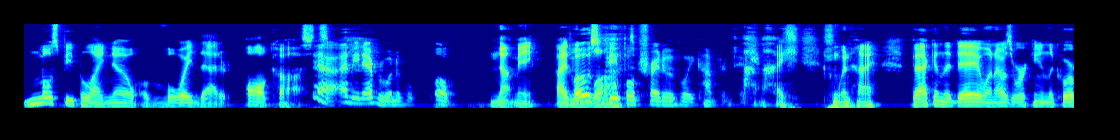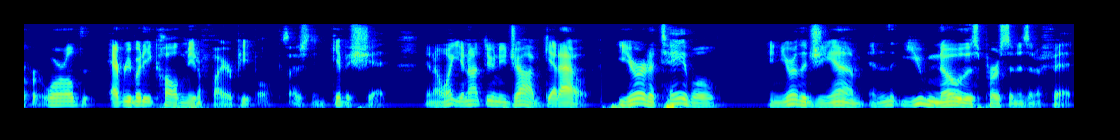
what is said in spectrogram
Most people I know avoid that at all costs. Yeah, I mean, everyone, well, Not me. I most loved- people try to avoid confrontation. I when I back in the day when I was working in the corporate world, everybody called me to fire people because I just didn't give a shit. You know what? You're not doing your job. Get out. You're at a table, and you're the GM, and you know this person isn't a fit.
